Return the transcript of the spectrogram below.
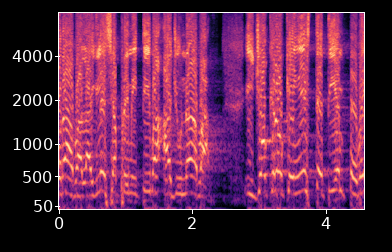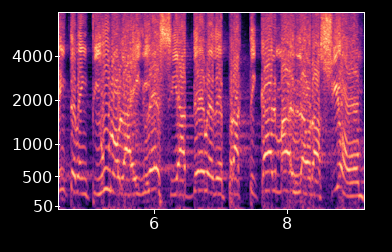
oraba, la iglesia primitiva ayunaba. Y yo creo que en este tiempo 2021 la iglesia debe de practicar más la oración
